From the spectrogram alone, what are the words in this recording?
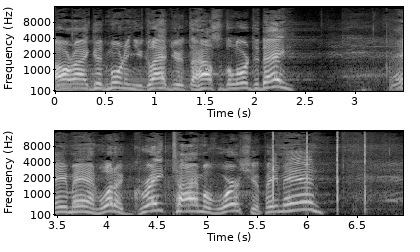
All right, good morning. You glad you're at the house of the Lord today? Amen. What a great time of worship. Amen.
